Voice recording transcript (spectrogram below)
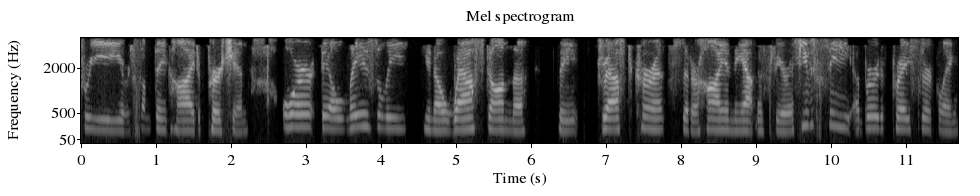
tree or something high to perch in, or they'll lazily, you know, waft on the the draft currents that are high in the atmosphere. If you see a bird of prey circling,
